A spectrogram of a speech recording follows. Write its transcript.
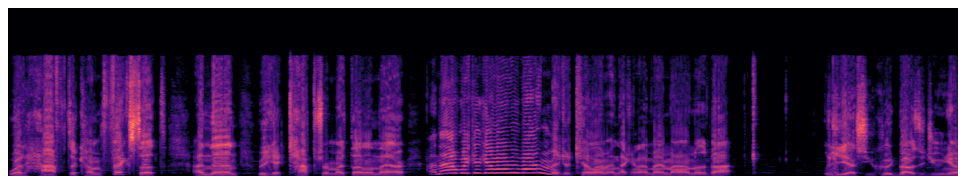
would have to come fix it. And then we could capture him right then and there, and then we could get my mom, we could kill him, and I can have my mommy back. Yes, you could, Bowser Jr.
